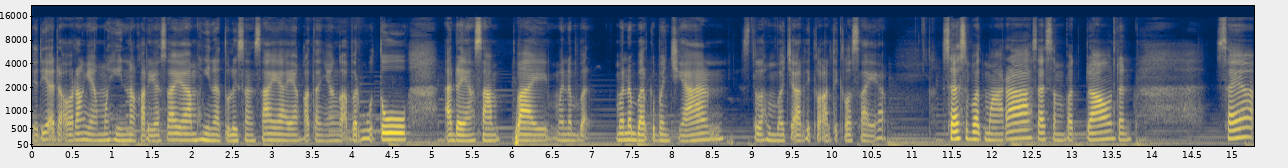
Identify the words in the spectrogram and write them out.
Jadi ada orang yang menghina karya saya menghina tulisan saya yang katanya nggak bermutu ada yang sampai menebar menebar kebencian setelah membaca artikel-artikel saya. Saya sempat marah saya sempat down dan saya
